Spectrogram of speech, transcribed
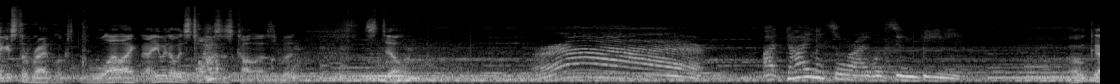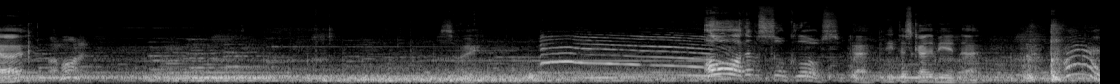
I guess the red looks cool. I like that, even though it's Thomas's colors, but still. Roar! A dinosaur I will soon be. Okay. I'm on it. Sorry. Oh, that was so close. Okay, I need this guy to be in there. Oh,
